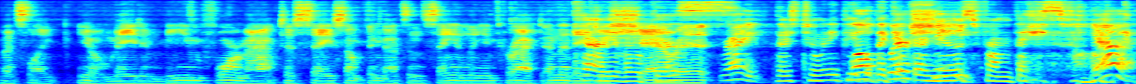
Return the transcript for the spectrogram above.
that's like you know made in meme format to say something that's insanely incorrect and then they Carrie just share it Right. there's too many people Well, that we're get their sheep. news from Facebook. Yeah,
